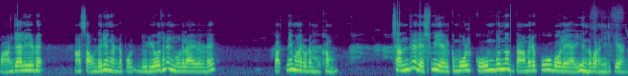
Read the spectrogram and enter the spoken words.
പാഞ്ചാലിയുടെ ആ സൗന്ദര്യം കണ്ടപ്പോൾ ദുര്യോധനൻ മുതലായവരുടെ പത്നിമാരുടെ മുഖം ചന്ദ്രരശ്മി ഏൽക്കുമ്പോൾ കൂമ്പുന്ന താമരപ്പൂ പോലെയായി എന്ന് പറഞ്ഞിരിക്കുകയാണ്.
